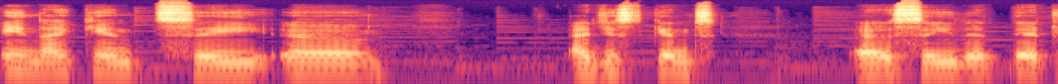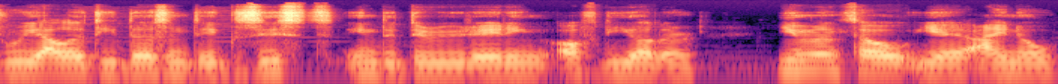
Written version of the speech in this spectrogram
and I can't say, uh, I just can't uh, say that that reality doesn't exist in deteriorating of the other. Even though, yeah, I know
